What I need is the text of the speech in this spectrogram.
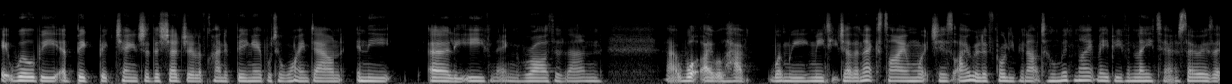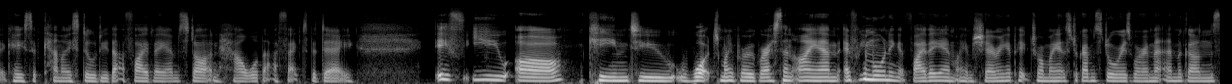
it will be a big, big change to the schedule of kind of being able to wind down in the early evening rather than uh, what I will have when we meet each other next time, which is I will have probably been out till midnight, maybe even later. So is it a case of can I still do that 5 a.m. start and how will that affect the day? If you are keen to watch my progress, then I am every morning at 5 a.m. I am sharing a picture on my Instagram stories where I met Emma Guns,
